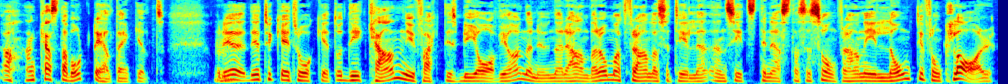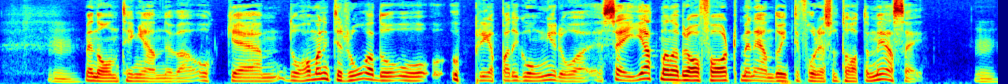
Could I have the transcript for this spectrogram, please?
ja, han kastar bort det helt enkelt. Och det, mm. det, tycker jag är tråkigt och det kan ju faktiskt bli avgörande nu när det handlar om att förhandla sig till en, en sits till nästa säsong för han är långt ifrån klar mm. med någonting ännu. Va? Och eh, då har man inte råd att, att upprepade gånger då säga att man har bra fart men ändå inte få resultaten med sig. Mm.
